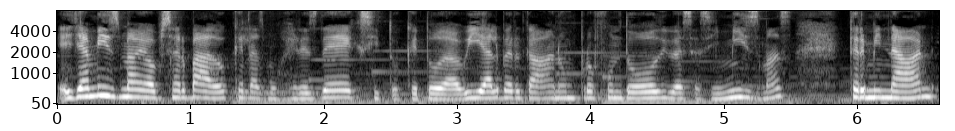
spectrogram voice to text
Ella misma había observado que las mujeres de éxito, que todavía albergaban un profundo odio hacia sí mismas, terminaban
